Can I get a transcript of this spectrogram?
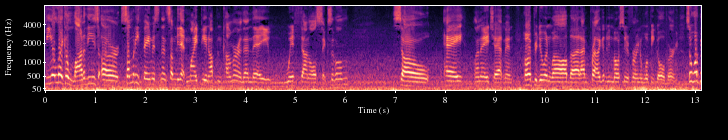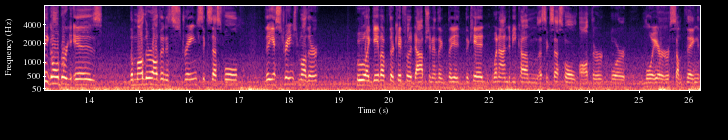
feel like a lot of these are somebody famous and then somebody that might be an up and comer, and then they whiffed on all six of them. So, hey, Lene Chapman, hope you're doing well, but I'm probably going to be mostly referring to Whoopi Goldberg. So, Whoopi Goldberg is the mother of an estranged, successful, the estranged mother who like gave up their kid for adoption, and the, the the kid went on to become a successful author or lawyer or something.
